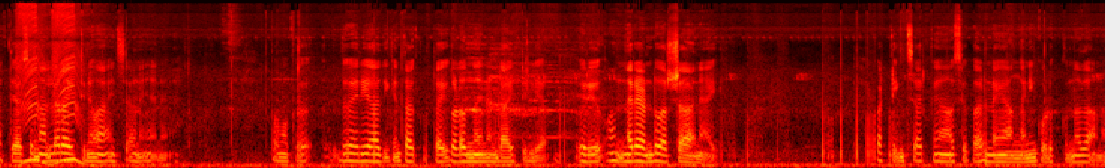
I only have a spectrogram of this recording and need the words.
അത്യാവശ്യം നല്ല റേറ്റിന് വാങ്ങിച്ചാണ് ഞാൻ. അപ്പോൾ നമുക്ക് ഇതുവരെ അധികം തൈകളൊന്നും അതിനുണ്ടായിട്ടില്ല ഒരു ഒന്നര രണ്ട് വർഷമാനായി കട്ടിങ്സ് ആർക്കും ആവശ്യക്കാരനെ അങ്ങനെയും കൊടുക്കുന്നതാണ്.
